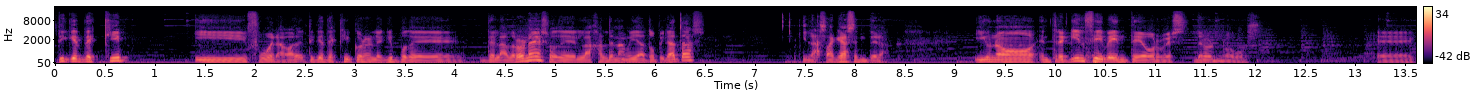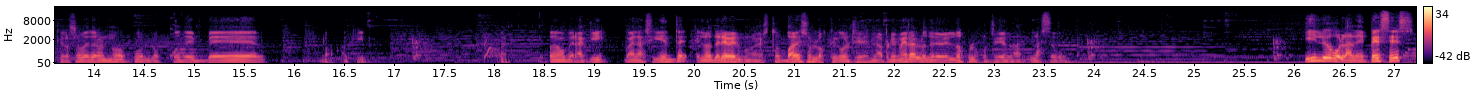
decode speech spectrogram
ticket de skip y fuera, ¿vale? Ticket de skip con el equipo de, ladrones o de la Hal de Navidad o piratas y la saqueas entera. Y uno entre 15 y 20 orbes de los nuevos. Eh, que los orbes de los nuevos, pues los podéis ver. No, aquí podemos ver aquí, ¿vale? La siguiente. En los de level 1, estos, ¿vale? Son los que consigues en la primera, los de level 2 pues los consiguen en la, segunda. Y luego la de peces,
